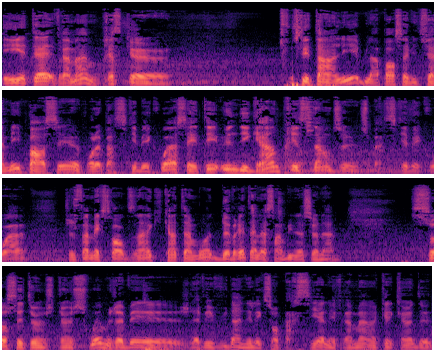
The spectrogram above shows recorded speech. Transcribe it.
Et était vraiment presque euh, tous ses temps libres, à part sa vie de famille, passait pour le Parti québécois. Ça a été une des grandes présidentes du, du Parti québécois. C'est une femme extraordinaire qui, quant à moi, devrait être à l'Assemblée nationale. Ça, c'est un, un souhait, mais j'avais, je l'avais vu dans une élection partielle et vraiment quelqu'un de,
